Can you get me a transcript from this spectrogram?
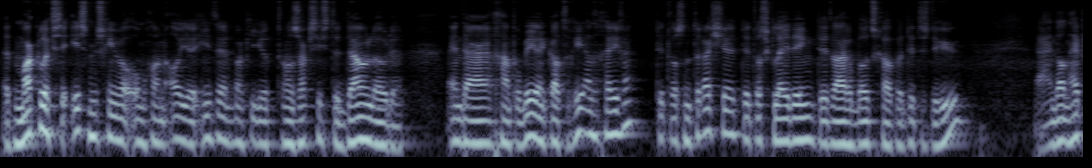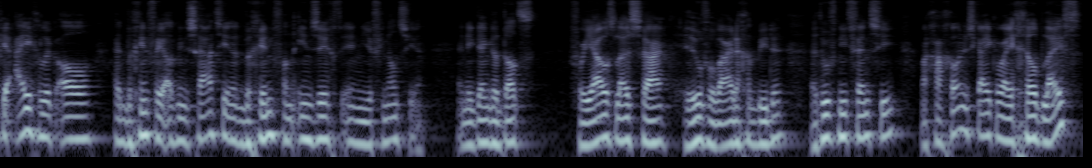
Het makkelijkste is misschien wel om gewoon al je internetbankieren transacties te downloaden. En daar gaan proberen een categorie aan te geven. Dit was een terrasje, dit was kleding, dit waren boodschappen, dit is de huur. Ja, en dan heb je eigenlijk al het begin van je administratie en het begin van inzicht in je financiën. En ik denk dat dat voor jou als luisteraar heel veel waarde gaat bieden. Het hoeft niet fancy, maar ga gewoon eens kijken waar je geld blijft.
